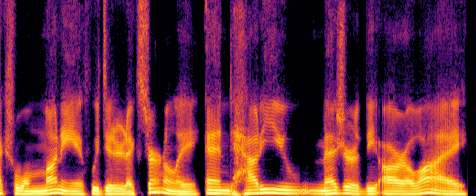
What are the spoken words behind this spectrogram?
actual money if we did it externally. And how do you measure the ROI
